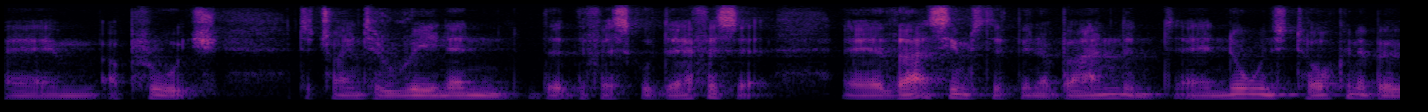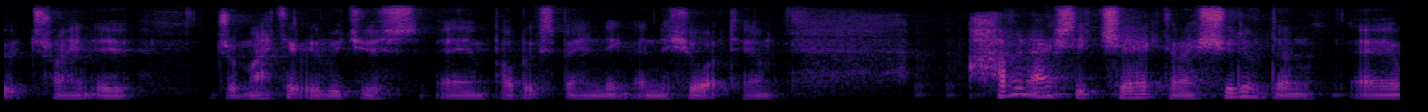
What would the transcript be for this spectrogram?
um, approach to trying to rein in the, the fiscal deficit, uh, that seems to have been abandoned. no one's talking about trying to dramatically reduce um, public spending in the short term. I haven't actually checked, and I should have done, uh,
